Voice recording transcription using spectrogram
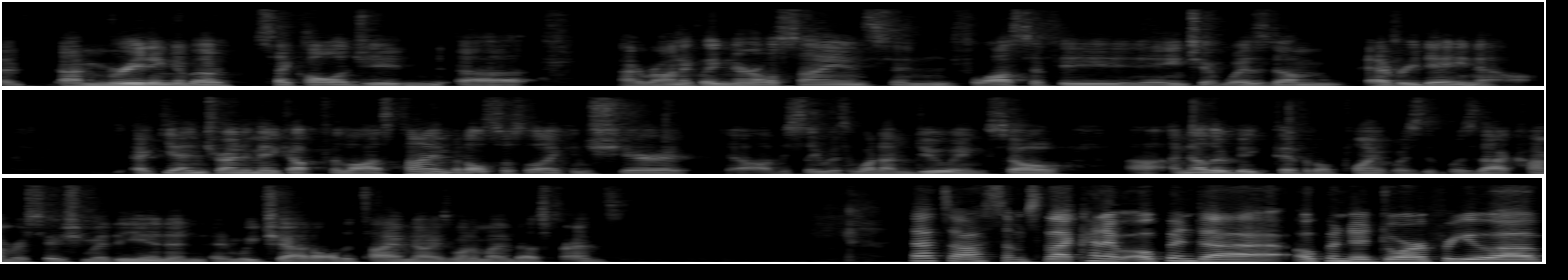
uh, I'm reading about psychology and, uh, ironically, neuroscience and philosophy and ancient wisdom every day now. Again, trying to make up for lost time, but also so I can share it, obviously, with what I'm doing. So uh, another big pivotal point was was that conversation with Ian, and, and we chat all the time now. He's one of my best friends. That's awesome. So that kind of opened a opened a door for you of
